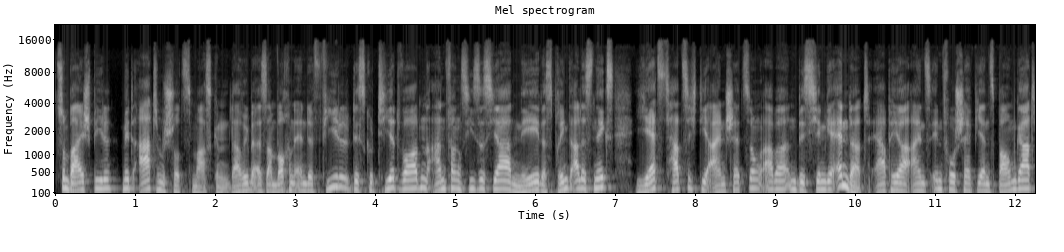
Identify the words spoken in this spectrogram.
Zum Beispiel mit Atemschutzmasken. Darüber ist am Wochenende viel diskutiert worden. Anfangs hieß es ja, nee, das bringt alles nichts. Jetzt hat sich die Einschätzung aber ein bisschen geändert. RPA1-Infochef Jens Baumgart,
